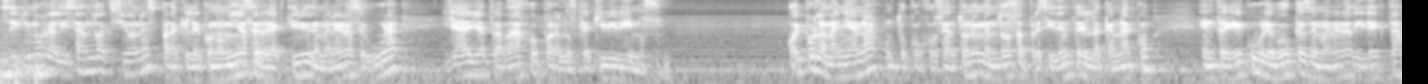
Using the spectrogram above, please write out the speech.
Seguimos realizando acciones para que la economía se reactive de manera segura y haya trabajo para los que aquí vivimos. Hoy por la mañana, junto con José Antonio Mendoza, presidente de la Canaco, entregué cubrebocas de manera directa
